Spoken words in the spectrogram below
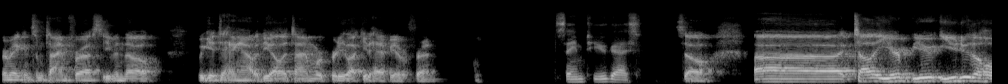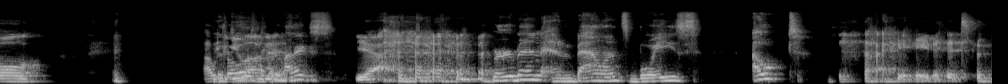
for making some time for us, even though we get to hang out with you all the time. We're pretty lucky to have you have a friend. Same to you guys. So, uh, Tully, you're, you, you do the whole Outros, Yeah. Bourbon and balance, boys. Out. I hate it.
